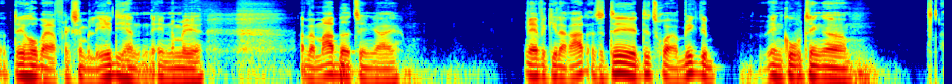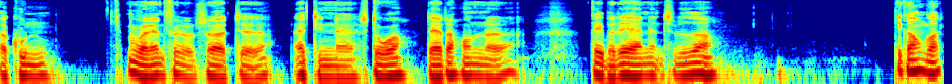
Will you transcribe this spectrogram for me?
og det håber jeg for eksempel Eddie, han ender med at være meget bedre til, end jeg. Jeg vil give dig ret, altså det, det tror jeg er virkelig en god ting at, at kunne. Men hvordan føler du så, at, øh, at din øh, store datter, hun øh, griber det an indtil videre? Det gør hun godt.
